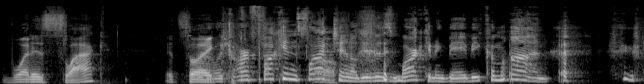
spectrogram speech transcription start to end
What is Slack? It's Like, like, our fucking Slack Oh. channel, dude. This is marketing, baby. Come on.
